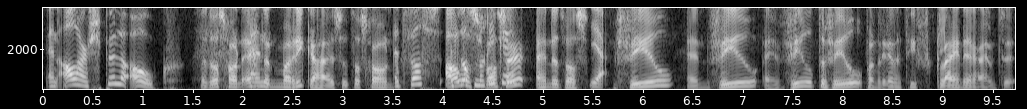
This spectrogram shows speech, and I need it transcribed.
en al haar spullen ook. Het was gewoon echt en- een Mariekehuis. Het was gewoon... Het was, het alles was, er en het was Ja. veel en veel en veel te veel op een relatief kleine ruimte.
